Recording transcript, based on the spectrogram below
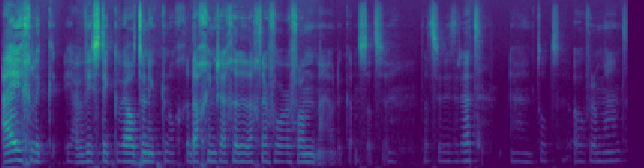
eigenlijk ja, wist ik wel toen ik nog gedag ging zeggen de dag daarvoor van nou, de kans dat ze, dat ze dit redt eh, tot over een maand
